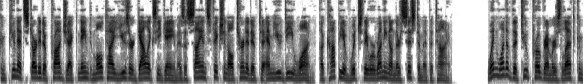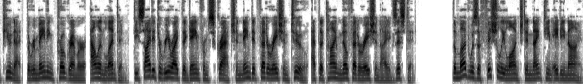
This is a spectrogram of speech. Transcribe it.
CompuNet started a project named Multi-User Galaxy Game as a science fiction alternative to MUD1, a copy of which they were running on their system at the time. When one of the two programmers left CompuNet, the remaining programmer, Alan Lenton, decided to rewrite the game from scratch and named it Federation 2 at the time no Federation I existed. The MUD was officially launched in 1989.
